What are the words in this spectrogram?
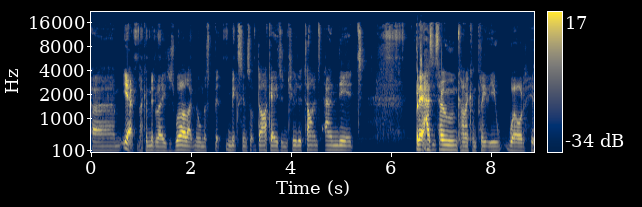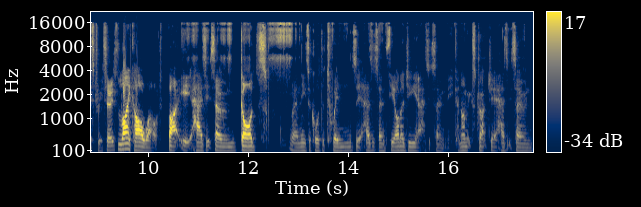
um, yeah, like a Middle Ages world, like almost mixing sort of Dark Age and Tudor times, and it, but it has its own kind of completely world history. So it's like our world, but it has its own gods, and these are called the twins. It has its own theology. It has its own economic structure. It has its own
